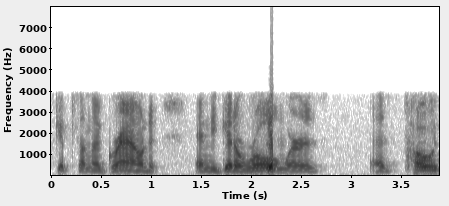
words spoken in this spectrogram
skips on the ground and you get a roll. Whereas as Toth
